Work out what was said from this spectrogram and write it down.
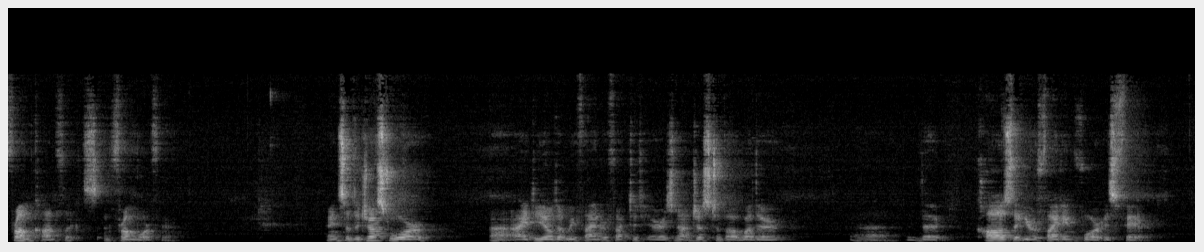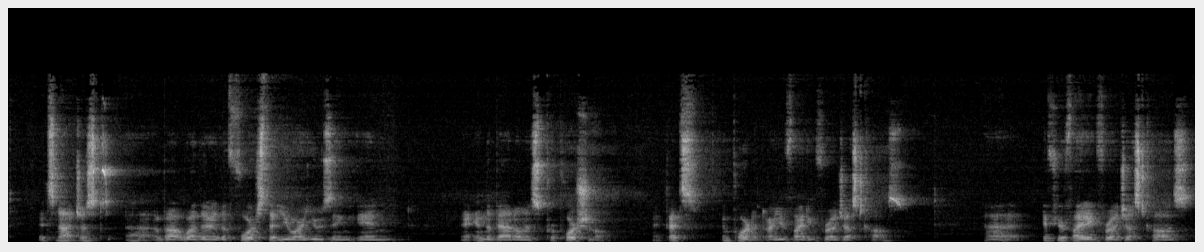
from conflicts and from warfare. And so the just war uh, ideal that we find reflected here is not just about whether uh, the cause that you're fighting for is fair. It's not just uh, about whether the force that you are using in in the battle is proportional. That's important. Are you fighting for a just cause? Uh, if you're fighting for a just cause,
